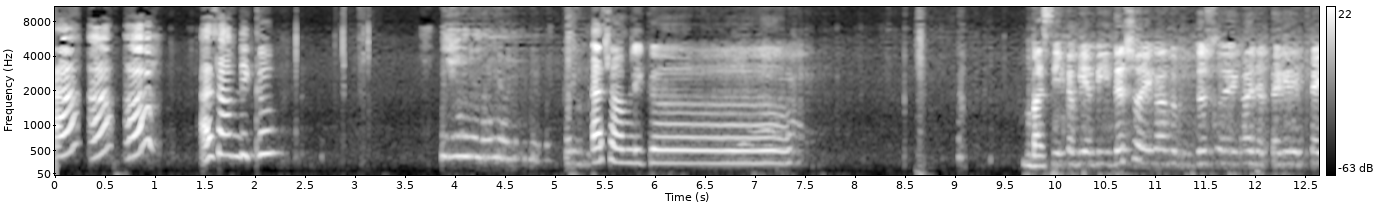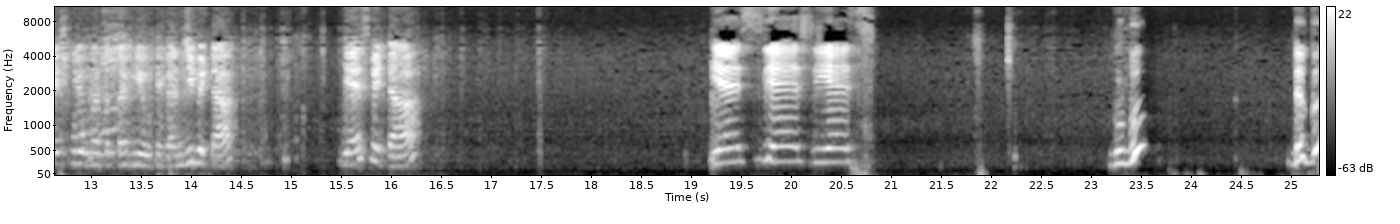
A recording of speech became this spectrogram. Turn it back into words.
आ आ आ बस ये कभी अभी इधर सोएगा कभी उधर सोएगा जब तक ये फ्रेश नहीं होगा तब तक ये उठेगा। जी बेटा। यस बेटा। यस यस यस गुगू? डुगू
